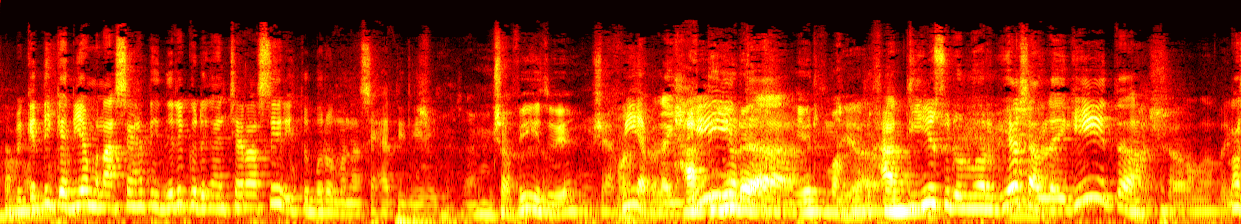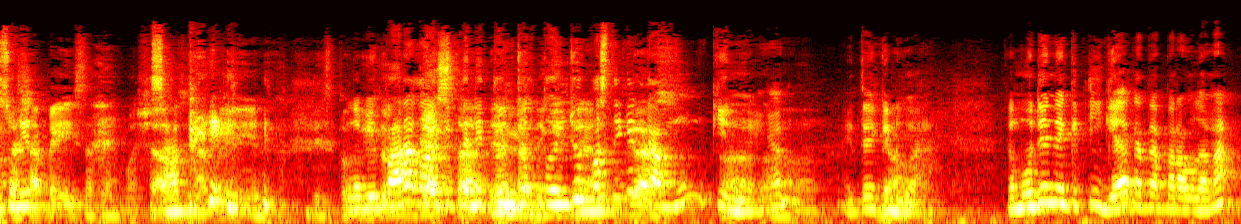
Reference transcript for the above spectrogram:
tapi ketika dia menasihati diriku dengan cara sir itu baru menasihati diriku Syafi'i itu ya. Syafi'i apalagi Hatinya kita udah, ya Iya. hatinya sudah luar biasa apalagi kita Masya Allah. Langsung di- Syafi'i, ya. Masya Allah. Lebih itu parah kalau kita ditunjuk-tunjuk pasti kan nggak mungkin Ah, ya kan ah. itu yang Ya kedua kemudian yang ketiga kata para ulama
